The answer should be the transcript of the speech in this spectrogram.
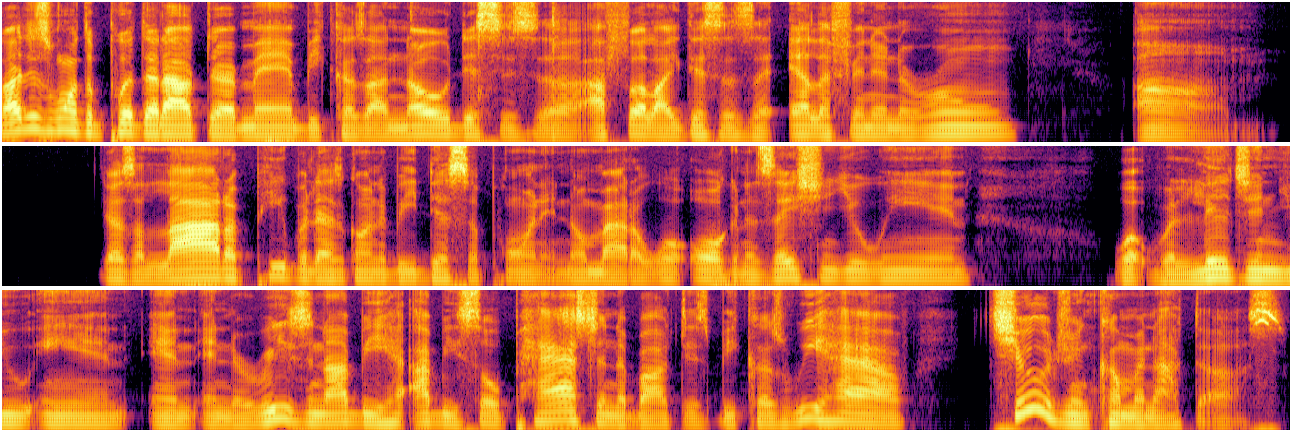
So I just want to put that out there, man, because I know this is. Uh, I feel like this is an elephant in the room. Um, there's a lot of people that's going to be disappointed, no matter what organization you in, what religion you in, and and the reason I be I be so passionate about this because we have children coming after us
